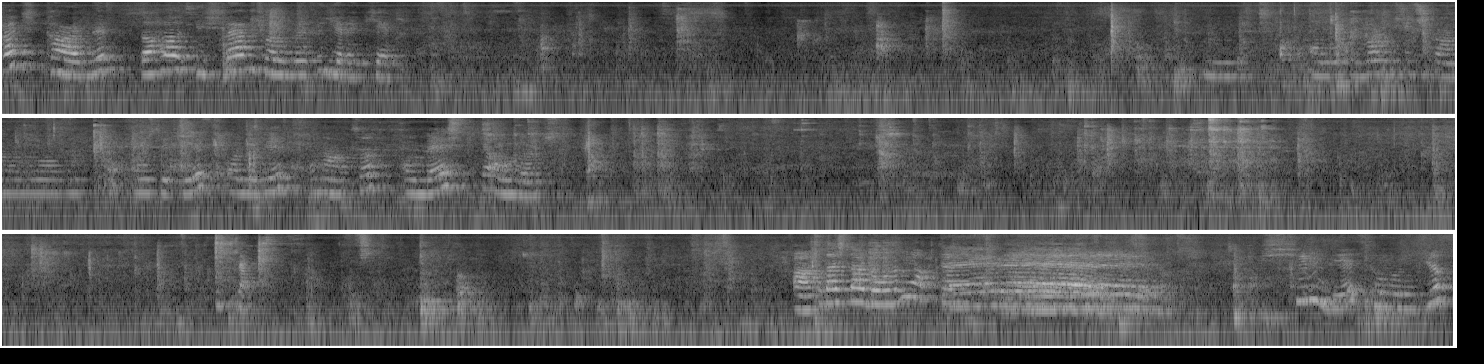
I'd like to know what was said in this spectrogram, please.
kaç tane daha işlem çözmesi gerekir? Arkadaşlar doğru mu yaptık? Evet. Şimdi sonuncu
